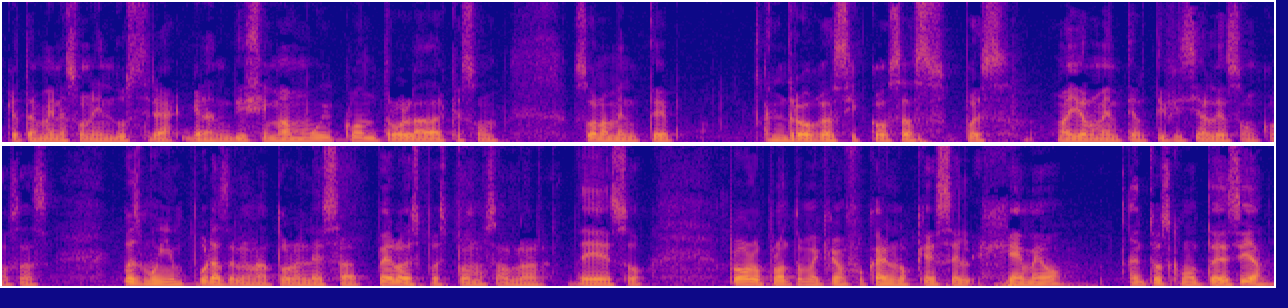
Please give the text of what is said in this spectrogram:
que también es una industria grandísima, muy controlada, que son solamente drogas y cosas, pues mayormente artificiales, son cosas pues muy impuras de la naturaleza, pero después podemos hablar de eso. Por lo pronto me quiero enfocar en lo que es el GMO. Entonces, como te decía,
